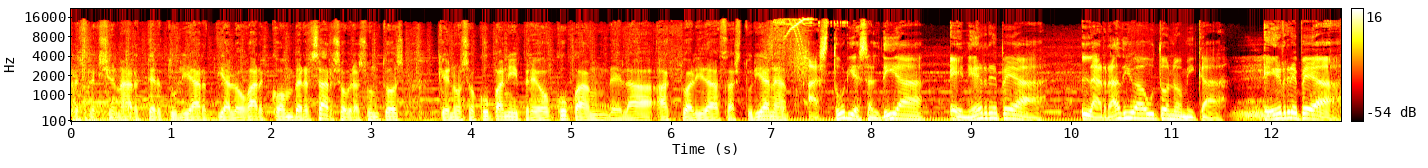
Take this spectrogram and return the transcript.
reflexionar, tertuliar, dialogar, conversar sobre asuntos que nos ocupan y preocupan de la actualidad asturiana. Asturias al día en RPA, la radio autonómica. RPA,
